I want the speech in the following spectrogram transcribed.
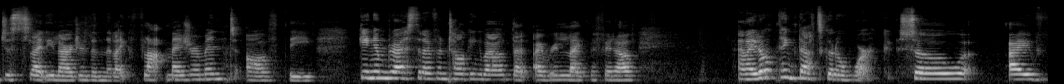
just slightly larger than the like flat measurement of the gingham dress that I've been talking about that I really like the fit of. And I don't think that's gonna work. So I've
